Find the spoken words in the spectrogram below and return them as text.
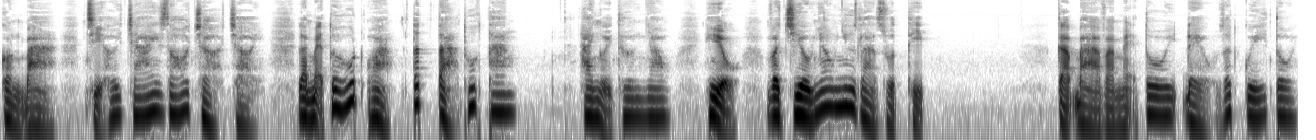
Còn bà chỉ hơi trái gió trở trời là mẹ tôi hốt hoảng tất tả thuốc thang. Hai người thương nhau, hiểu và chiều nhau như là ruột thịt. Cả bà và mẹ tôi đều rất quý tôi.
